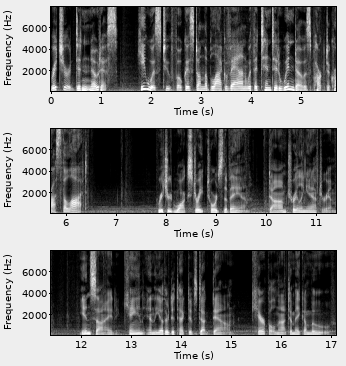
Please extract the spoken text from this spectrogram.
Richard didn't notice. He was too focused on the black van with the tinted windows parked across the lot. Richard walked straight towards the van, Dom trailing after him. Inside, Kane and the other detectives ducked down, careful not to make a move.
